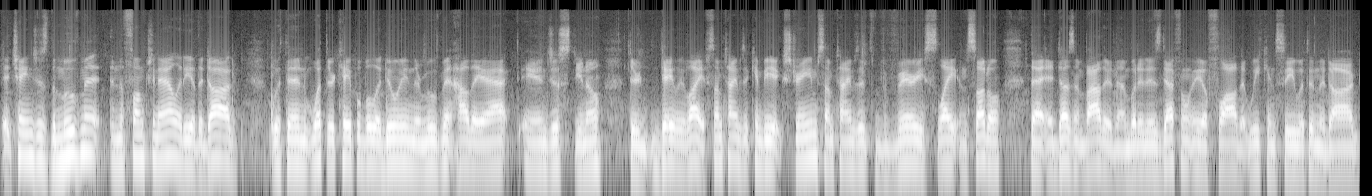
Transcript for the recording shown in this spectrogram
it changes the movement and the functionality of the dog within what they're capable of doing, their movement, how they act, and just, you know, their daily life. Sometimes it can be extreme, sometimes it's very slight and subtle that it doesn't bother them, but it is definitely a flaw that we can see within the dog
